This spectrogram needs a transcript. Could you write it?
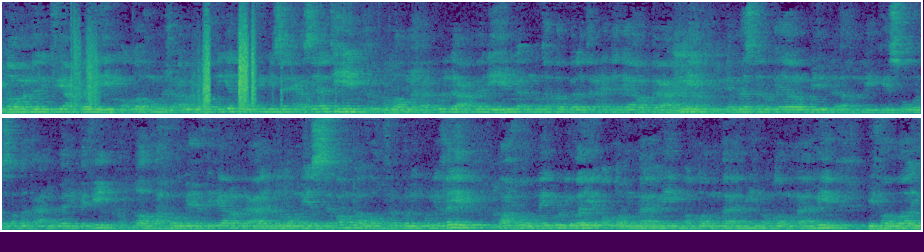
اللهم بارك في أعمالهم. اللهم اجعل وصيتهم في ميزان حسناتهم. اللهم اجعل كل أعمالهم متقبلة عندك يا رب العالمين. كما أسألك يا ربي الاخ اللي كيصور صلت عنه وبارك فيه. اللهم احفظه بحفظك يا رب العالمين. اللهم يسر امره واغفر له لكل خير. واحفظه من كل غير. اللهم آمين اللهم آمين اللهم آمين. بفضائل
